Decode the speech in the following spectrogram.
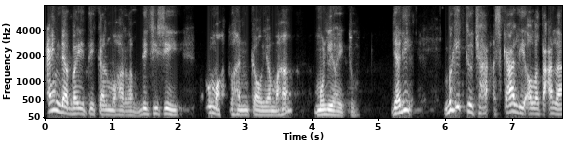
Ainda baitikal muharram. Di sisi rumah Tuhan kau yang maha mulia itu. Jadi, begitu sekali Allah Ta'ala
